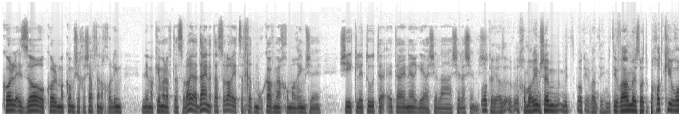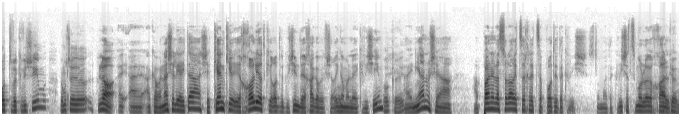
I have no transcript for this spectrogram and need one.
כל אזור או כל מקום שחשבת, אנחנו יכולים למקם עליו תא סולארי. עדיין, התא סולארי צריך להיות מורכב מהחומרים ש, שיקלטו את, את האנרגיה של, ה, של השמש. אוקיי, אז חומרים שהם, אוקיי, הבנתי. מטבעם, זאת אומרת, פחות קירות וכבישים? למרות ש... לא, ה- ה- הכוונה שלי הייתה שכן יכול להיות קירות וכבישים, דרך אגב, אפשרי גם על אה, כבישים. אוקיי. העניין הוא שהפאנל הסולארי צריך לצפות את הכביש. זאת אומרת, הכביש עצמו לא יוכל כן,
